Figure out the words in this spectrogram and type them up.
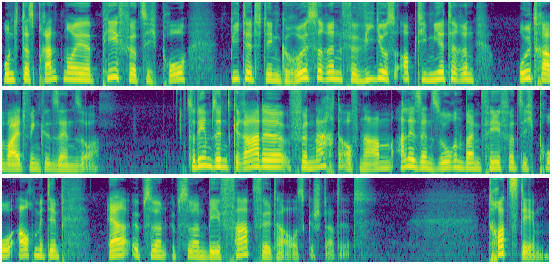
Und das brandneue P40 Pro bietet den größeren, für Videos optimierteren Ultraweitwinkelsensor. Zudem sind gerade für Nachtaufnahmen alle Sensoren beim P40 Pro auch mit dem RYYB Farbfilter ausgestattet. Trotzdem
